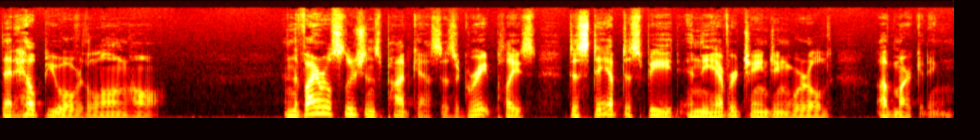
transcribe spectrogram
that help you over the long haul. And the Viral Solutions podcast is a great place to stay up to speed in the ever changing world of marketing.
